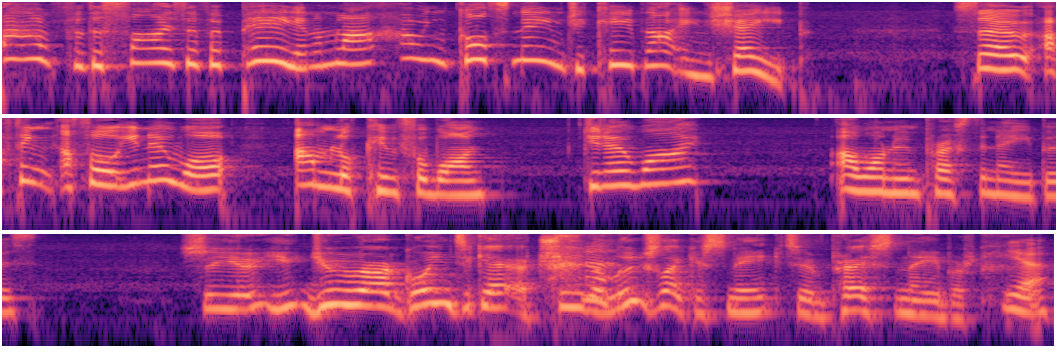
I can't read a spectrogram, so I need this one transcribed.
pound for the size of a pea, and I'm like, how in God's name do you keep that in shape? So I think I thought, you know what? I'm looking for one. Do you know why? I want to impress the neighbours. So you, you you are going to get a tree that looks like a snake to impress the neighbours. Yeah.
